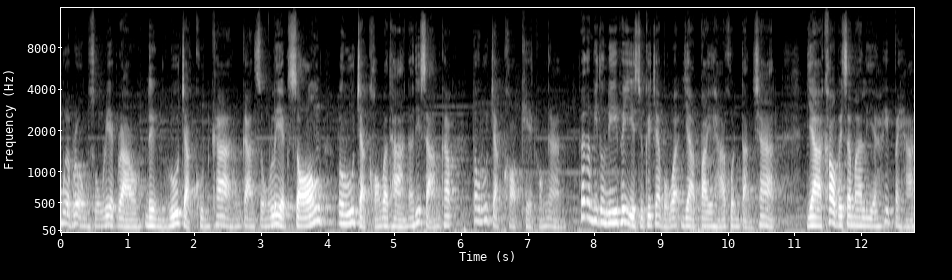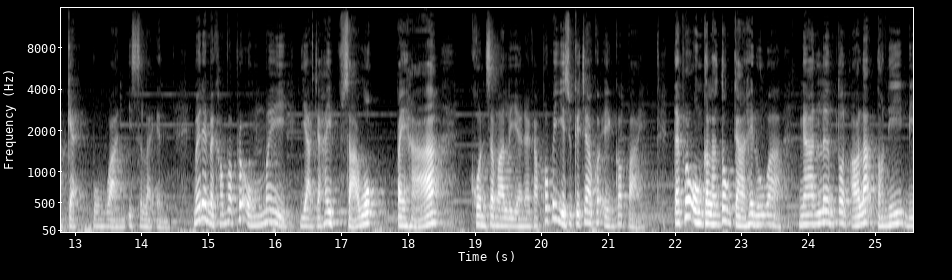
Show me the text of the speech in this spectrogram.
เมื่อพระองค์ทรงเรียกเรา 1. รู้จักคุณค่าของการทรงเรียก 2. ต้องรู้จักของประทานอันที่ 3 ครับ ต้องรู้จักขอบเขตของงาน พระคัมภีร์ตรงนี้พระเยซูคริสต์เจ้าบอกว่าอย่าไปหาคนต่างชาติ อย่าเข้าไปสมาเลียให้ไปหาแกะวงวานอิสราเอลไม่ได้หมายความว่าพระองค์ไม่อยากจะให้สาวกไปหาคนสมาเลียนะครับเพราะพระเยซูคริสต์เจ้าก็เองก็ไป แต่พระองค์กำลังต้องการให้รู้ว่างานเริ่มต้นเอาละตอนนี้มี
